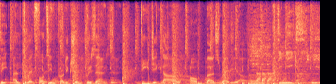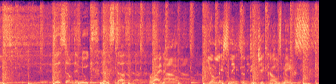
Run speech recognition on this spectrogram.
The Ultimate 14 Production present DJ Carl on Buzz Radio. Party Mix. Deux heures de mix non-stop. Right now, you're listening to DJ Carl's. Mix.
